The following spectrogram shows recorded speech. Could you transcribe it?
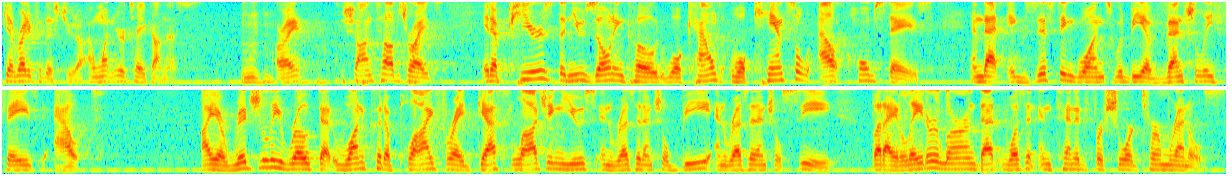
Get ready for this, Judah. I want your take on this. Mm-hmm. All right? Sean Tubbs writes It appears the new zoning code will, count, will cancel out homestays and that existing ones would be eventually phased out. I originally wrote that one could apply for a guest lodging use in residential B and residential C, but I later learned that wasn't intended for short term rentals.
